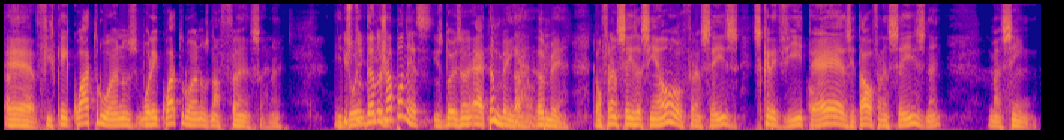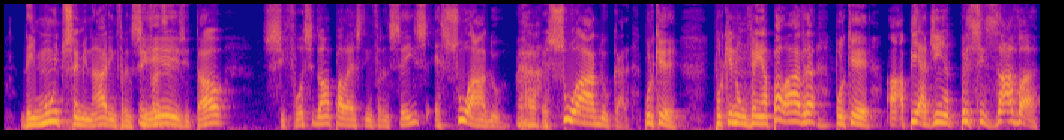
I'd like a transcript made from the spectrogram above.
é, fiquei quatro anos, morei quatro anos na França, né? E dois- Estudando e- japonês. Os dois anos. É, também, Tá. é, também. Então, francês, assim, eu, francês, escrevi tese e tal, francês, né? Mas, assim, dei muito seminário em francês, Em francês. e tal. Se fosse dar uma palestra em francês, é suado. É. É suado, cara. Por quê? Porque não vem a palavra, porque a, a piadinha precisava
